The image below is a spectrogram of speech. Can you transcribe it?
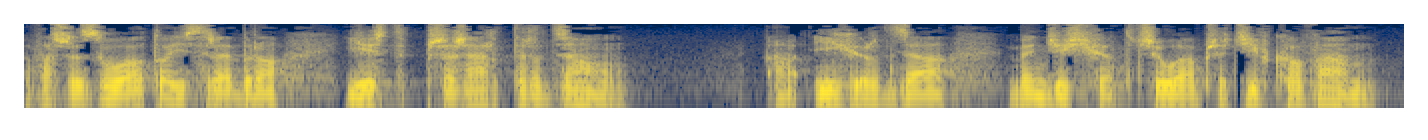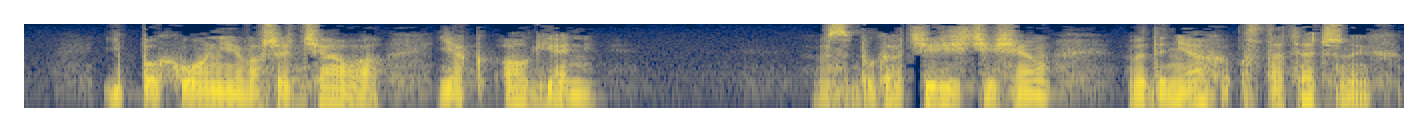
Wasze złoto i srebro jest przeżarte rdzą, a ich rdza będzie świadczyła przeciwko wam i pochłonie wasze ciała jak ogień. Wzbogaciliście się w dniach ostatecznych.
